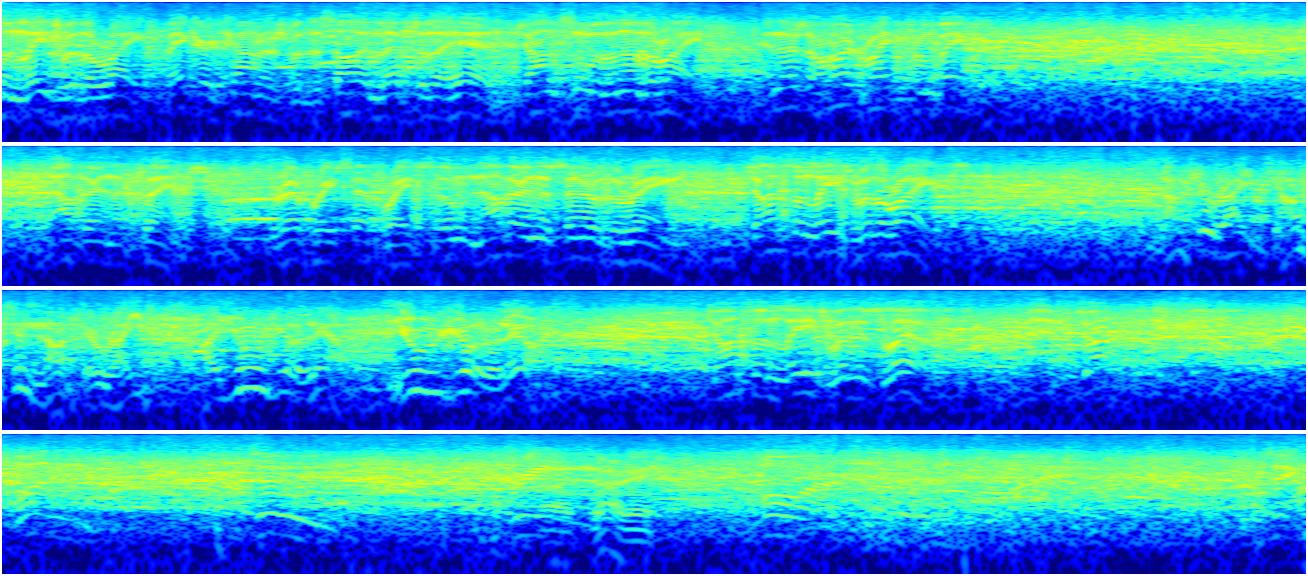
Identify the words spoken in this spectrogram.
Johnson leads with the right. Baker counters with the solid left to the head. Johnson with another right. And there's a hard right from Baker. Now they're in the clinch. The referee separates them. Now they're in the center of the ring. Johnson leads with the right. Not the right, Johnson, not the right. Uh, use your left. Use your left. Johnson leads with his left. And Johnson is down. One, two, three, Uh, sorry. four, five, six.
